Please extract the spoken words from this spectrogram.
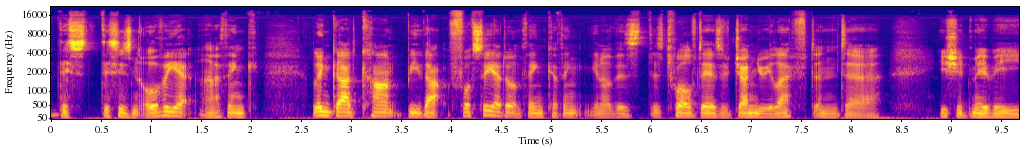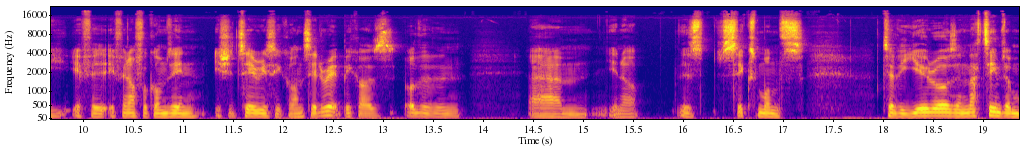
this this isn't over yet. And I think Lingard can't be that fussy. I don't think. I think you know there's there's 12 days of January left, and uh, you should maybe if if an offer comes in, you should seriously consider it because other than um, you know there's six months to the Euros, and that seems a,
